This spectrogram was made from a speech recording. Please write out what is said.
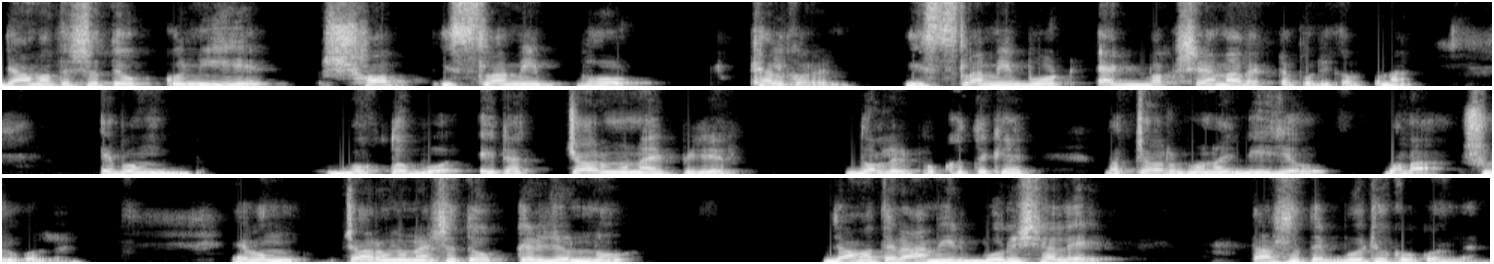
জামাতের সাথে ঐক্য নিয়ে সব ইসলামী ভোট, খেয়াল করেন, ইসলামী ভোট এক বাক্সে আনার একটা পরিকল্পনা এবং বক্তব্য এটা চরমনায় পীরের দলের পক্ষ থেকে বা চরমনায় নিজেও বলা শুরু করলেন। এবং চরমনায়ের সাথে ঐক্যের জন্য জামাতের আমির বরিশালে তার সাথে বৈঠকও করলেন।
